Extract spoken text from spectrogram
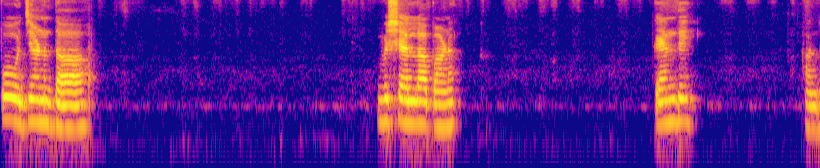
ਭੋਜਨ ਦਾ ਵਿਸ਼ੈਲਾਪਣ ਕਹਿੰਦੇ, ਹਨ,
